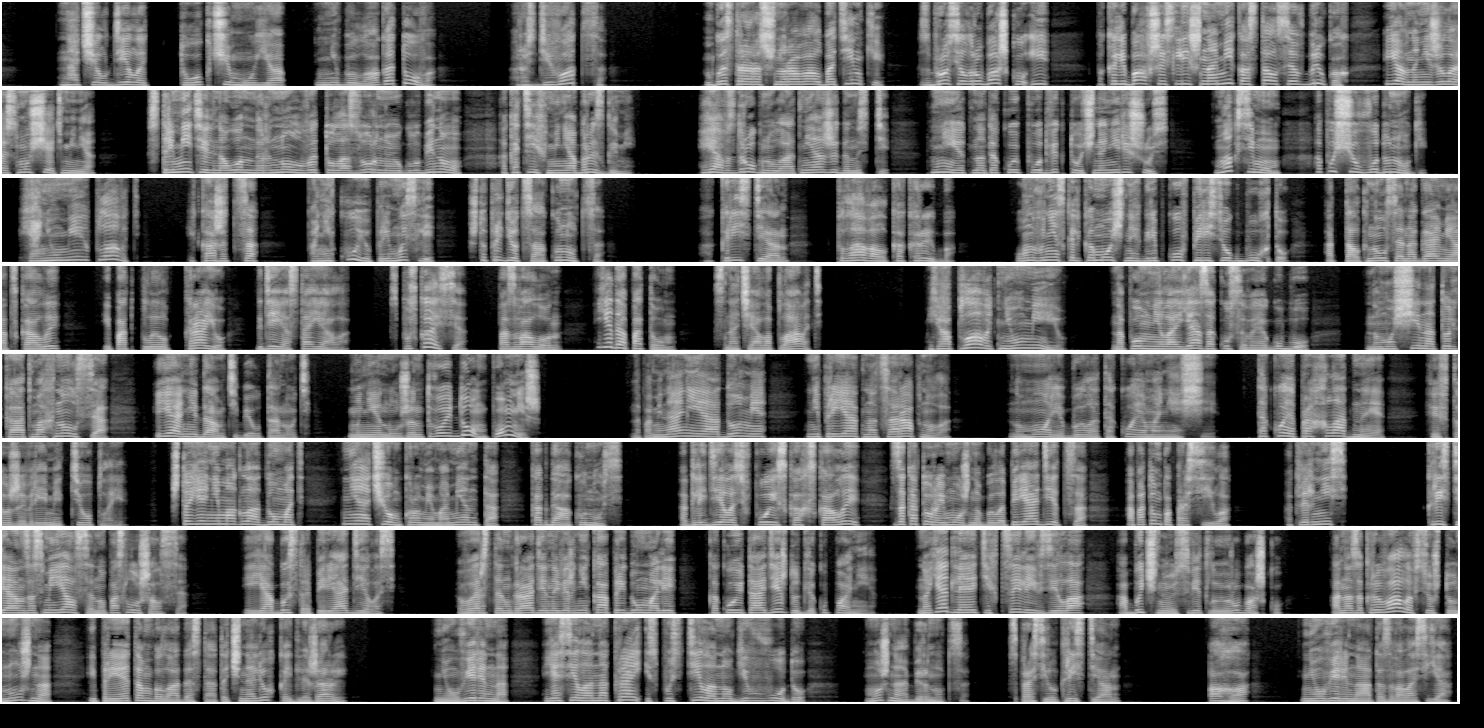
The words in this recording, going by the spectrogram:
начал делать то, к чему я не была готова. Раздеваться. Быстро расшнуровал ботинки сбросил рубашку и, поколебавшись лишь на миг, остался в брюках, явно не желая смущать меня. Стремительно он нырнул в эту лазурную глубину, окатив меня брызгами. Я вздрогнула от неожиданности. Нет, на такой подвиг точно не решусь. Максимум опущу в воду ноги. Я не умею плавать. И, кажется, паникую при мысли, что придется окунуться. А Кристиан плавал, как рыба. Он в несколько мощных грибков пересек бухту, оттолкнулся ногами от скалы и подплыл к краю, где я стояла. «Спускайся», — позвал он, — «еда потом. Сначала плавать». «Я плавать не умею», — напомнила я, закусывая губу. Но мужчина только отмахнулся. «Я не дам тебе утонуть. Мне нужен твой дом, помнишь?» Напоминание о доме неприятно царапнуло, но море было такое манящее, такое прохладное и в то же время теплое, что я не могла думать ни о чем, кроме момента, когда окунусь. Огляделась в поисках скалы, за которой можно было переодеться, а потом попросила «Отвернись». Кристиан засмеялся, но послушался, и я быстро переоделась. В Эрстенграде наверняка придумали какую-то одежду для купания, но я для этих целей взяла обычную светлую рубашку. Она закрывала все, что нужно, и при этом была достаточно легкой для жары. Неуверенно я села на край и спустила ноги в воду. «Можно обернуться?» — спросил Кристиан. «Ага», — неуверенно отозвалась я.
